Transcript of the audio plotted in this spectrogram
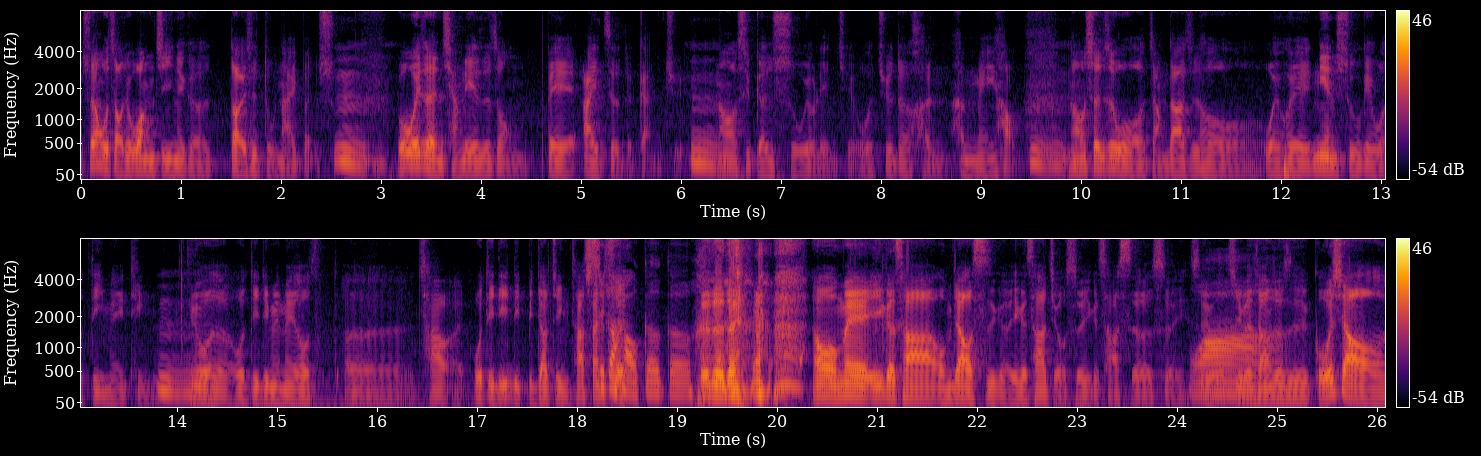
虽然我早就忘记那个到底是读哪一本书，嗯，不过我一直很强烈的这种被爱着的感觉，嗯，然后是跟书有连接，我觉得很很美好，嗯嗯，然后甚至我长大之后，我也会念书给我弟妹听，嗯，因为我的我弟弟妹妹都。呃，差我弟弟比较近，差三岁，是个好哥哥。对对对，然后我妹一个差，我们家有四个，一个差九岁，一个差十二岁，所以我基本上就是国小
